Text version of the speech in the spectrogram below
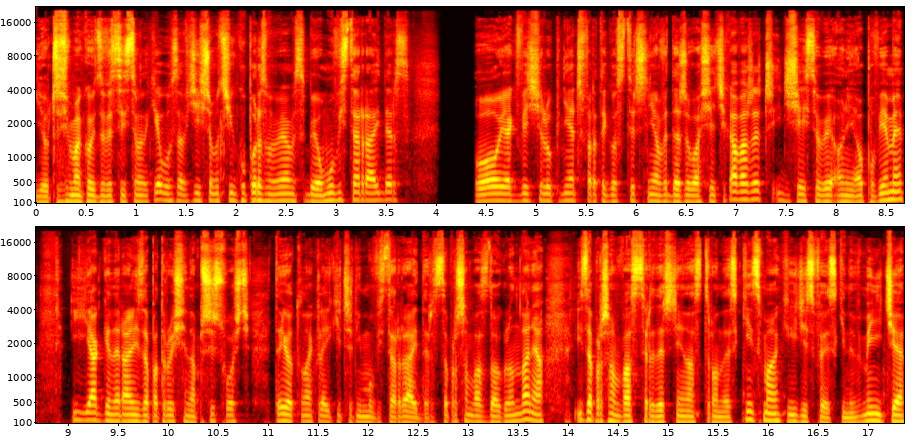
I oczywiście mam końcowy z tej strony. Kiełbus, a w dzisiejszym odcinku porozmawiamy sobie o Movie Star Riders, bo jak wiecie lub nie, 4 stycznia wydarzyła się ciekawa rzecz i dzisiaj sobie o niej opowiemy i jak generalnie zapatruję się na przyszłość tej oto naklejki, czyli Movie Star Riders. Zapraszam was do oglądania i zapraszam was serdecznie na stronę Skins Monkey, gdzie swoje skiny wymienicie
